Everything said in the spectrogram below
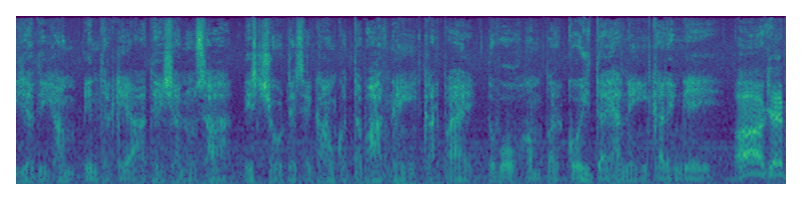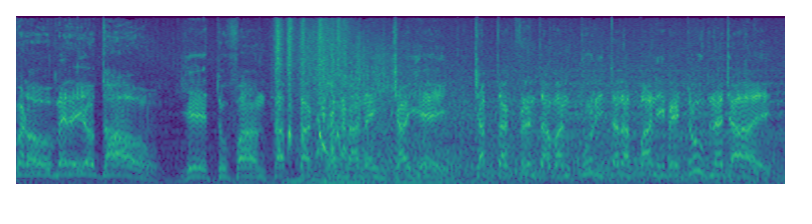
यदि हम इंद्र के आदेश अनुसार इस छोटे से गाँव को तबाह नहीं कर पाए तो वो हम पर कोई दया नहीं करेंगे। आगे बढ़ो मेरे योद्धाओं! ये तूफ़ान तब तक थमना नहीं चाहिए जब तक वृंदावन पूरी तरह पानी में डूब न जाए।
